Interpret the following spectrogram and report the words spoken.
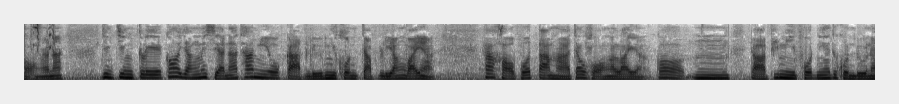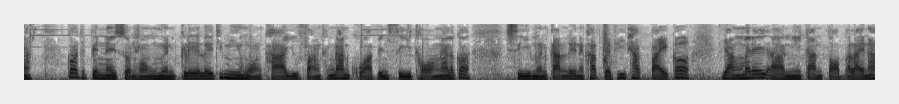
2 แล้วนะ จริง ๆ เกรก็ยังไม่เสียนะ ถ้ามีโอกาสหรือมีคนจับเลี้ยงไว้อะ ถ้าเขาโพสต์ตามหาเจ้าของอะไรอะ ก็อืมด่าพี่มีโพสต์นี้ให้ทุกคนดูนะ ก็จะเป็นในส่วนของเหมือนเกรเลยที่มีห่วงคาอยู่ฝั่งทางด้านขวาเป็นสีทองนะ แล้วก็สีเหมือนกันเลยนะครับ แต่พี่ทักไปก็ยังไม่ได้อ่ามีการตอบอะไรนะ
